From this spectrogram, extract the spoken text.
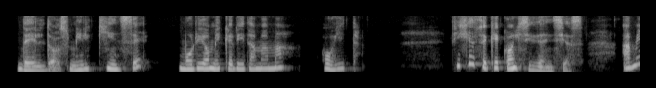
del 2015, murió mi querida mamá, Oita. Fíjense qué coincidencias. A mí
